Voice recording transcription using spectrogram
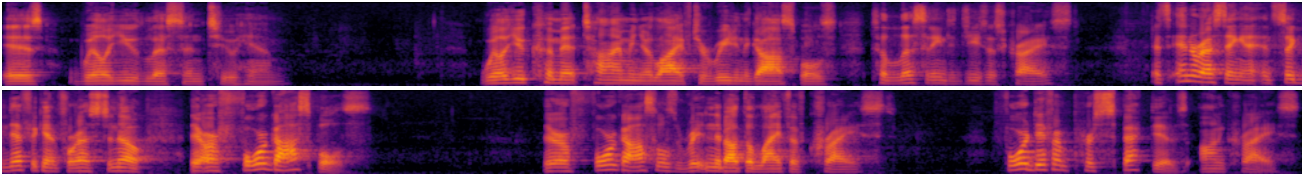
is will you listen to him? Will you commit time in your life to reading the Gospels, to listening to Jesus Christ? It's interesting and significant for us to know there are four Gospels there are four Gospels written about the life of Christ, four different perspectives on Christ.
